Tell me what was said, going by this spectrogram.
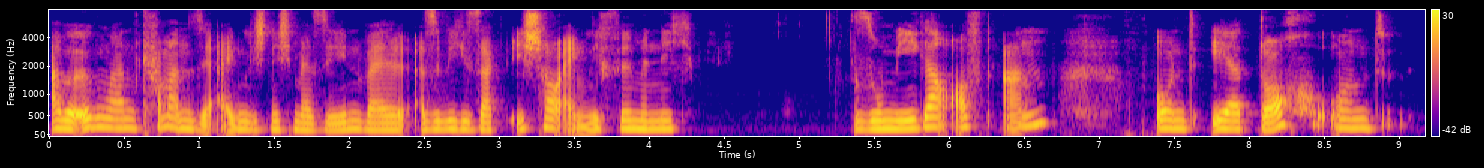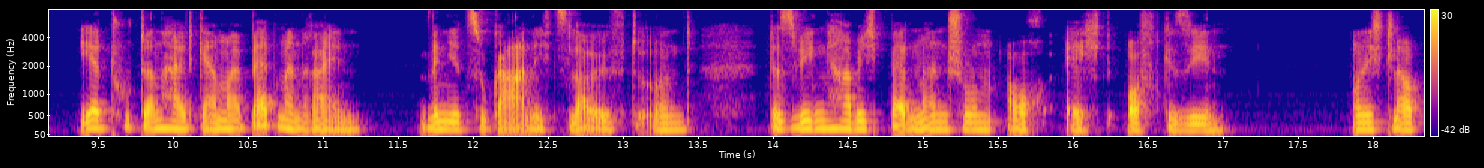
Aber irgendwann kann man sie eigentlich nicht mehr sehen, weil, also wie gesagt, ich schaue eigentlich Filme nicht so mega oft an und er doch und er tut dann halt gern mal Batman rein, wenn jetzt so gar nichts läuft und deswegen habe ich Batman schon auch echt oft gesehen. Und ich glaube,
